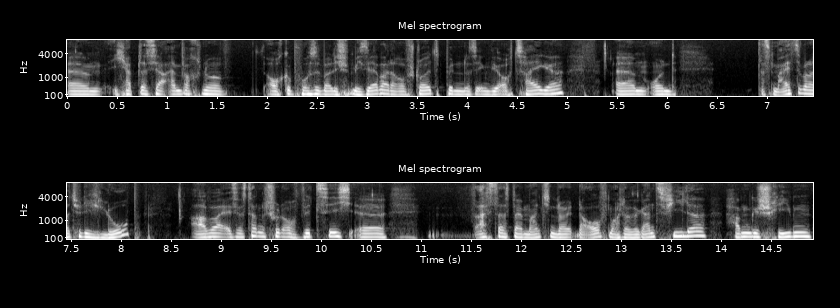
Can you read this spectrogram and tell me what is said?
ähm, ich habe das ja einfach nur auch gepostet, weil ich für mich selber darauf stolz bin und das irgendwie auch zeige. Ähm, und das meiste war natürlich Lob, aber es ist dann schon auch witzig, äh, was das bei manchen Leuten aufmacht. Also ganz viele haben geschrieben,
